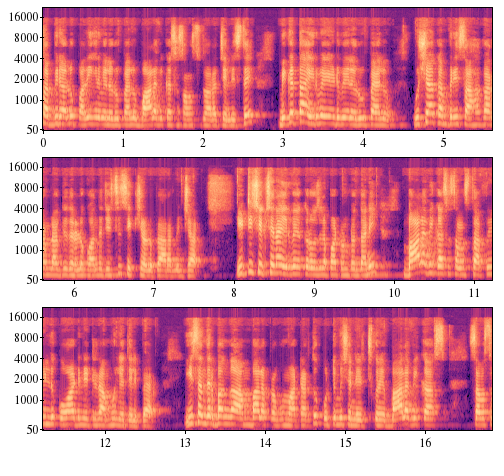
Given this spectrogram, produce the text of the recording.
సభ్యురాలు పదిహేను వేల రూపాయలు బాల వికాస సంస్థ ద్వారా చెల్లిస్తే మిగతా ఇరవై ఏడు వేల రూపాయలు ఉషా కంపెనీ సహకారం లబ్ధిదారులకు అందజేసి శిక్షణను ప్రారంభించారు. ఇట్టి శిక్షణ ఇరవై ఒక్క రోజుల పాటు ఉంటుందని బాల వికాస సంస్థ ఫీల్డ్ కోఆర్డినేటర్ అమూల్య తెలిపారు. ఈ సందర్భంగా అంబాల ప్రభు మాట్లాడుతూ కుట్టుమిషన్ నేర్చుకునే బాల వికాస్ సంస్థ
